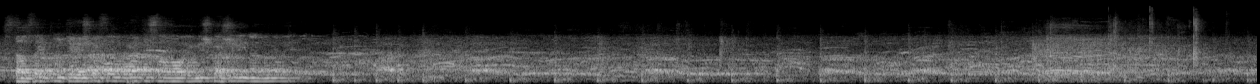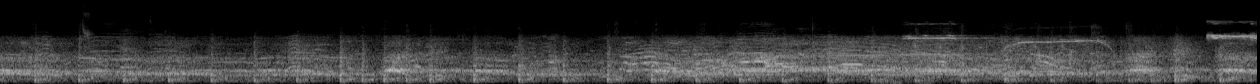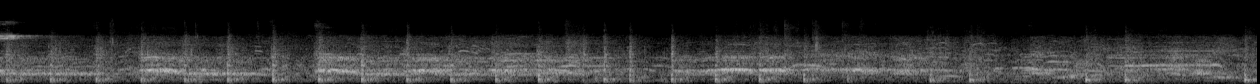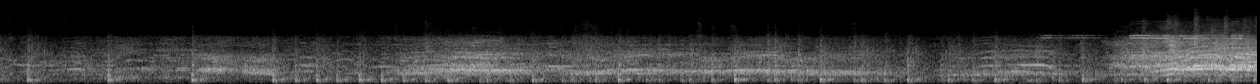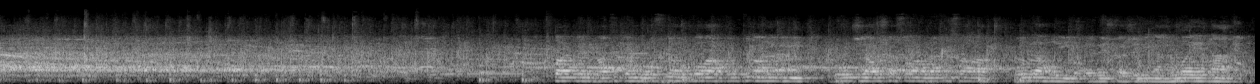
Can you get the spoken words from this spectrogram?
Stal sa im tiež Kafelom Bratislava, Eliška Žilina 0 Starter 28. kola Fortuna Ligy, bohužiaľ Škaslava Bratislava podľahli MŠK Žilina 0-1.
